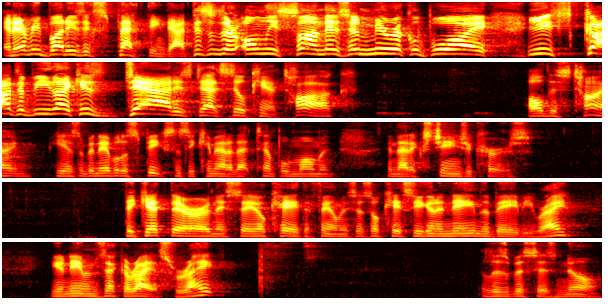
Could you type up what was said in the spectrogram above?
And everybody's expecting that. This is their only son. This is a miracle boy. He's got to be like his dad. His dad still can't talk. All this time, he hasn't been able to speak since he came out of that temple moment, and that exchange occurs. They get there and they say, okay, the family says, okay, so you're going to name the baby, right? You're going to name him Zecharias, right? Elizabeth says, no.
